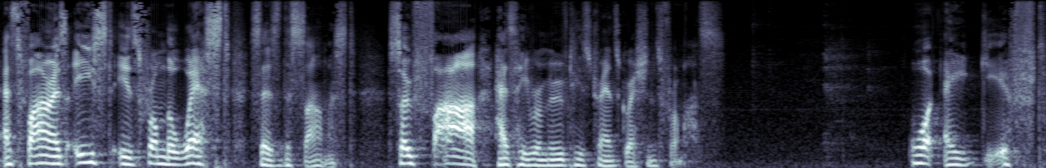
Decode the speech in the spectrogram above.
As far as east is from the west, says the psalmist, so far has he removed his transgressions from us. What a gift.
